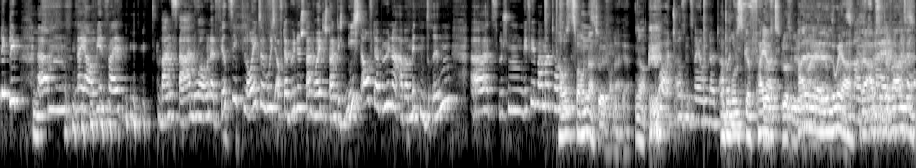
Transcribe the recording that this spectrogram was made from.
Blieb, blieb. Hm. Ähm, naja, auf jeden Fall waren es da nur 140 Leute, wo ich auf der Bühne stand. Heute stand ich nicht auf der Bühne, aber mittendrin äh, zwischen, wie viel war man? 1200. 1200, ja. Ja, ja 1200. Und du wurdest gefeiert. Halleluja. Der absolute Wahnsinn.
